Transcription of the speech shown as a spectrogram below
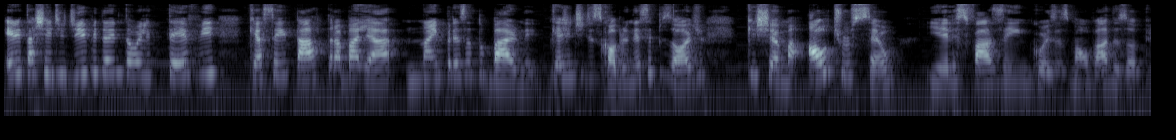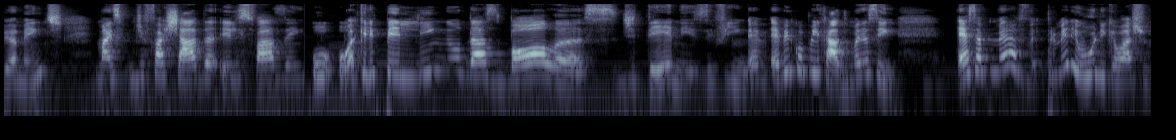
ele tá cheio de dívida, então ele teve que aceitar trabalhar na empresa do Barney, que a gente descobre nesse episódio, que chama Ultracell e eles fazem coisas malvadas, obviamente, mas de fachada eles fazem o, o aquele pelinho das bolas de tênis, enfim, é, é, bem complicado, mas assim. Essa é a primeira, primeira e única, eu acho,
